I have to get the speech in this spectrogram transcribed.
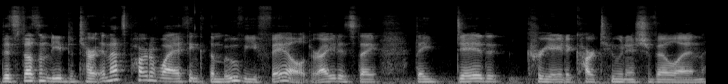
This doesn't need to turn. And that's part of why I think the movie failed, right? Is they they did create a cartoonish villain,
